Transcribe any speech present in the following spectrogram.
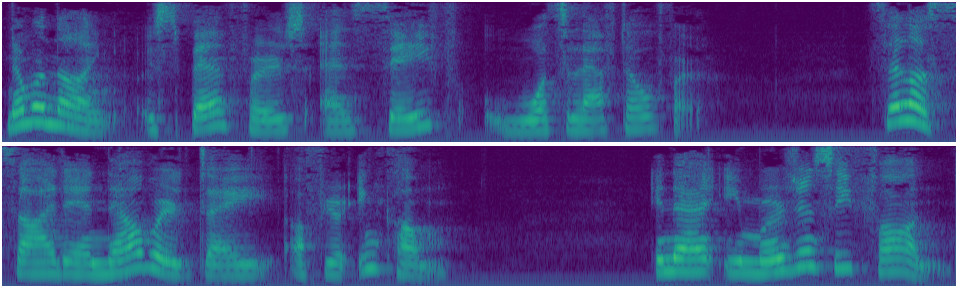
Number nine, spend first and save what's left over. Set aside an hour a day of your income in an emergency fund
